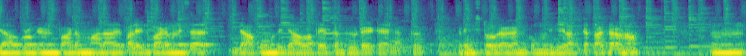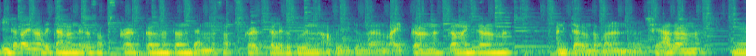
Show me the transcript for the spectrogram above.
ජාව ප්‍රෝගමෙන් පාඩම් මාලාවේ පලවෙනි පාඩම ලෙස ජාපොමද ජාව අපේ කම්පියුටට ලැප්ට ඉන්ස්ටෝල් කරගන්න කොහොමද කියලා කතා කරනවා. ඊට කලින් අප චැනල් එක සබස්ක්‍රයිබ් කරන තන් දැම්ම සබස්ක්‍රයිබ් කල එකතුවෙන් අප විඩියුම් ගන්න ලයි කරන්න කමෙන්ට් කරන්න. අනි චලුන්ට බලන්න ෂයා කරන්න. මේ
